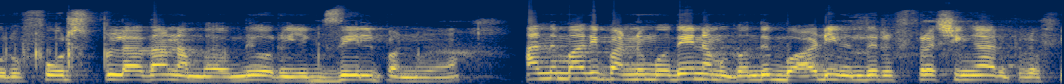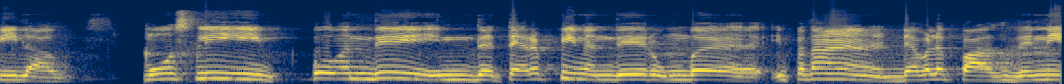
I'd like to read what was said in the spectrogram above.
ஒரு ஃபோர்ஸ்ஃபுல்லாக தான் நம்ம வந்து ஒரு எக்ஸேல் பண்ணுவோம். அந்த மாதிரி பண்ணும்போதே நமக்கு வந்து பாடி வந்து ரிஃப்ரெஷிங்காக இருக்கிற ஃபீல் ஆகும். மோஸ்ட்லி இப்போ வந்து இந்த தெரப்பி வந்து ரொம்ப இப்போ தான் டெவலப் ஆகுதுன்னு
